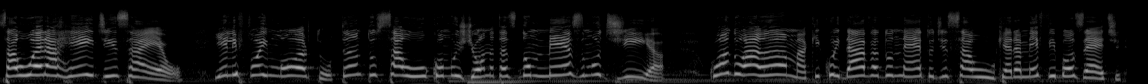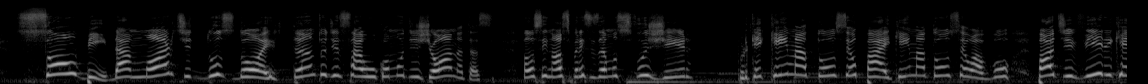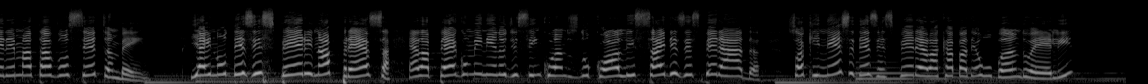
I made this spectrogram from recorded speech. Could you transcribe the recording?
Saul era rei de Israel. E ele foi morto, tanto Saul como Jonatas, no mesmo dia. Quando a ama que cuidava do neto de Saul, que era Mefibosete, soube da morte dos dois, tanto de Saul como de Jonatas, falou assim: nós precisamos fugir. Porque quem matou o seu pai, quem matou o seu avô, pode vir e querer matar você também. E aí, no desespero e na pressa, ela pega um menino de 5 anos no colo e sai desesperada. Só que nesse desespero, ela acaba derrubando ele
